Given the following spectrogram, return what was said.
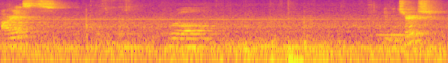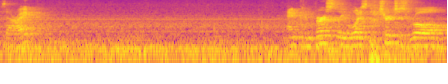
the artist's role in the church? Is that right? And conversely, what is the church's role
